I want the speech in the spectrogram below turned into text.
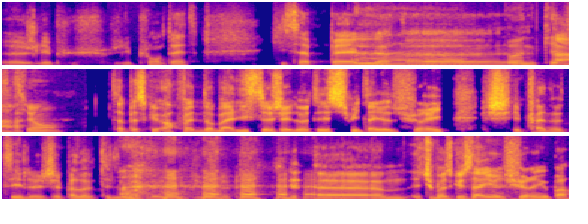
euh, je l'ai plus, je l'ai plus en tête, qui s'appelle. Ah, euh, bonne ah, question. ça, parce que en fait, dans ma liste, j'ai noté suite à Ion Fury. J'ai pas noté le, j'ai pas noté le nom du jeu. Euh, tu ce que c'est, Ion Fury ou pas?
